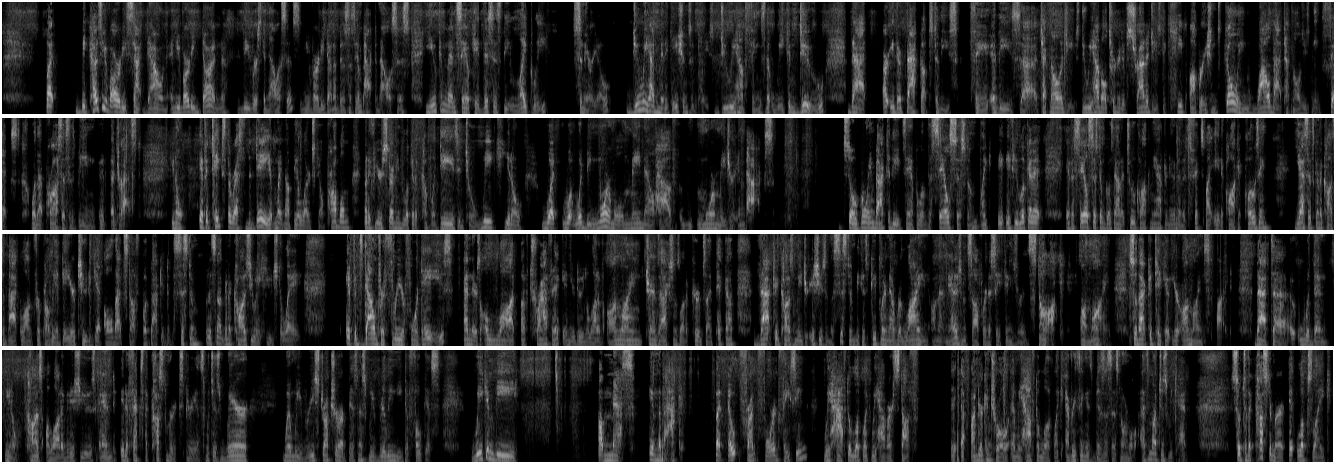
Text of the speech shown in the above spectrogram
But because you've already sat down and you've already done the risk analysis and you've already done a business impact analysis, you can then say, okay, this is the likely scenario do we have mitigations in place? Do we have things that we can do that are either backups to these uh, these uh, technologies? Do we have alternative strategies to keep operations going while that technology is being fixed or that process is being uh, addressed? You know, if it takes the rest of the day, it might not be a large scale problem. But if you're starting to look at a couple of days into a week, you know, what what would be normal may now have more major so going back to the example of the sales system like if you look at it if a sales system goes down at two o'clock in the afternoon and it's fixed by eight o'clock at closing yes it's going to cause a backlog for probably a day or two to get all that stuff put back into the system but it's not going to cause you a huge delay. If it's down for three or four days and there's a lot of traffic and you're doing a lot of online transactions a lot of curbside pickup that could cause major issues in the system because people are now relying on that management software to say things are in stock online. So that could take out your online side that uh, would then you know cause a lot of issues and it affects the customer experience which is where when we restructure our business we really need to focus. We can be a mess in the back, but out front, forward facing, we have to look like we have our stuff eh, eh, under control and we have to look like everything is business as normal as much as we can. So to the customer, it looks like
